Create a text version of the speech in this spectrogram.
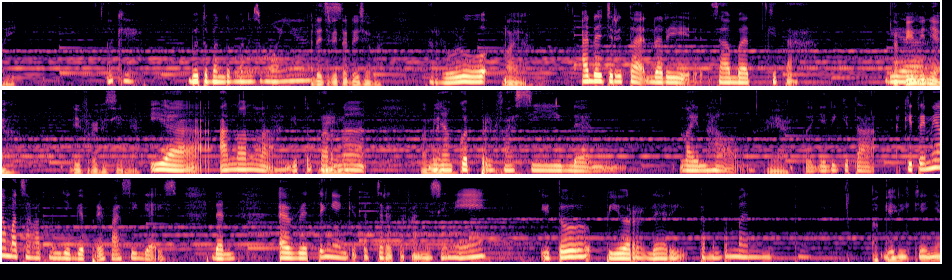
baik. Oke buat teman-teman semuanya. Ada cerita dari siapa? Ntar dulu. Oh ya ada cerita dari sahabat kita. Dia, Tapi ini ya? Di revisi ya? Iya anon lah gitu Hmm. karena menyangkut privasi dan lain hal. Iya. gitu. Jadi kita kita ini amat sangat menjaga privasi guys. Dan everything yang kita ceritakan di sini itu pure dari teman-teman gitu. Oke. Jadi kayaknya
